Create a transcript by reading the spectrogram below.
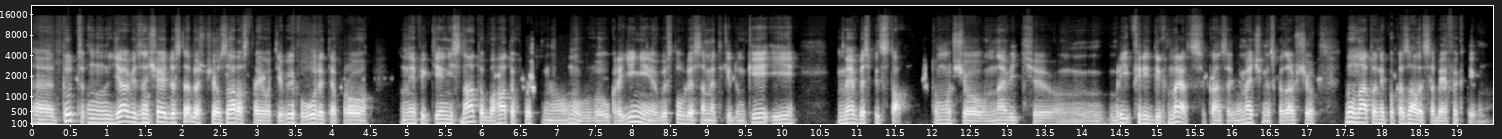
Е, Тут я відзначаю для себе, що зараз та й от і ви говорите про неефективність НАТО. Багато хто ну, ну, в Україні висловлює саме такі думки і не без підстав. Тому що навіть е, Фрідріх Мерц, канцлер Німеччини, сказав, що ну, НАТО не показали себе ефективно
